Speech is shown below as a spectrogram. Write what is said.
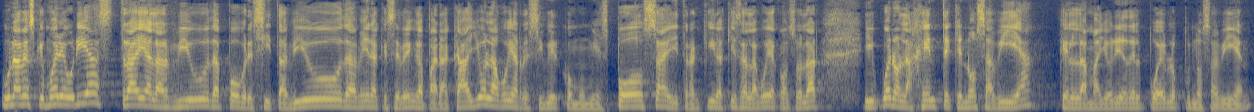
una vez que muere Urias, trae a la viuda, pobrecita viuda, mira que se venga para acá, yo la voy a recibir como mi esposa y tranquila, quizá la voy a consolar. Y bueno, la gente que no sabía, que la mayoría del pueblo pues no sabían,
